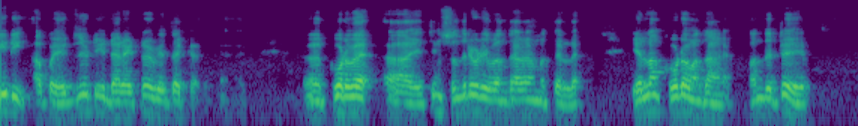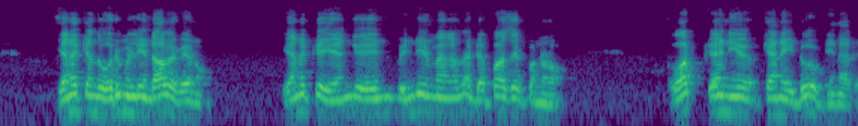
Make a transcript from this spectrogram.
இடி அப்போ எக்ஸிக்யூட்டிவ் டைரக்டர் வித் கூடவே ஐ திங்க் சுந்தரவடி வந்தாருன்னு தெரியல. எல்லாம் கூட வந்தாங்க. வந்துட்டு எனக்கு அந்த ஒரு மில்லியன் டாலர் வேணும். எனக்கு எங்க இந்தியன் பேங்க்ல தான் டெபாசிட் பண்ணணும். What can you can I do அப்படின்னாரு.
